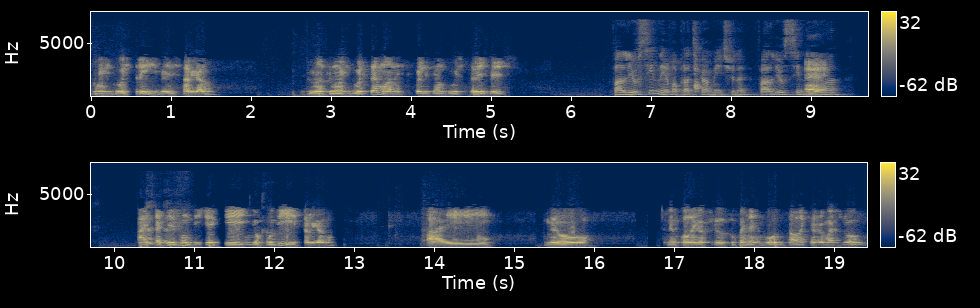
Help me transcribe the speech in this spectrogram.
umas duas, três vezes, tá ligado? durante umas duas semanas. Tipo, eles iam duas, três vezes. Faliu o cinema praticamente, né? Faliu o cinema. Aí, aí teve um dia que eu pude ir, tá ligado? Aí meu meu colega, eu super nervoso e tal, né? Que era mais novo.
